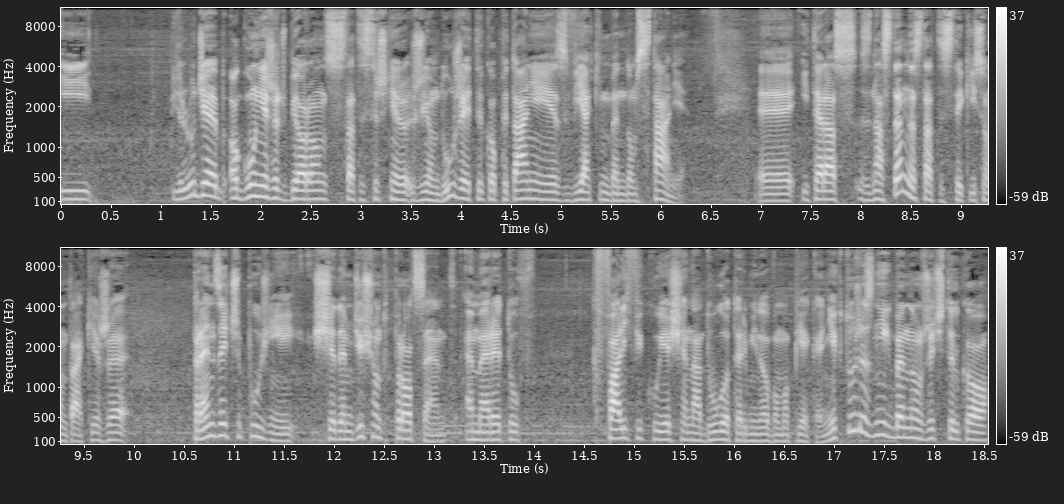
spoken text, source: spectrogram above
I ludzie ogólnie rzecz biorąc statystycznie żyją dłużej, tylko pytanie jest w jakim będą stanie. E, I teraz następne statystyki są takie, że prędzej czy później 70% emerytów kwalifikuje się na długoterminową opiekę. Niektórzy z nich będą żyć tylko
